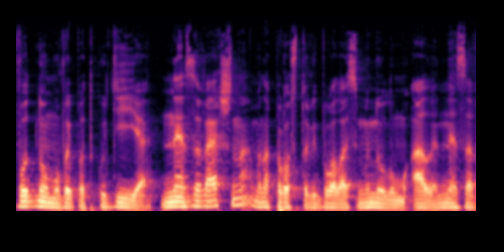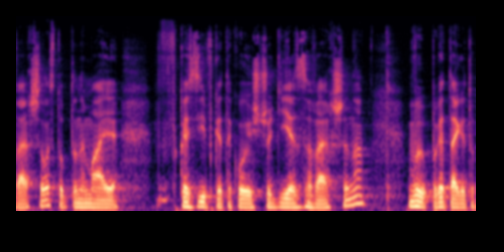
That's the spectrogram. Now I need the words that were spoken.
в одному випадку дія не завершена, вона просто відбувалася в минулому, але не завершилась, тобто немає вказівки такої, що дія завершена. В претериту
